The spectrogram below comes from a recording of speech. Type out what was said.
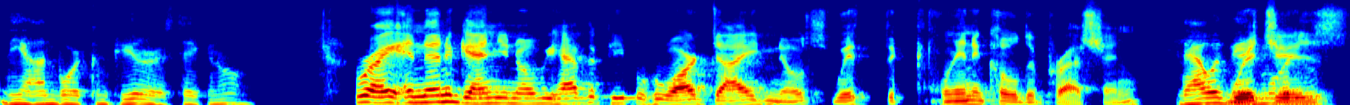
the onboard computer is taken over Right. And then again, you know, we have the people who are diagnosed with the clinical depression, that would be which is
